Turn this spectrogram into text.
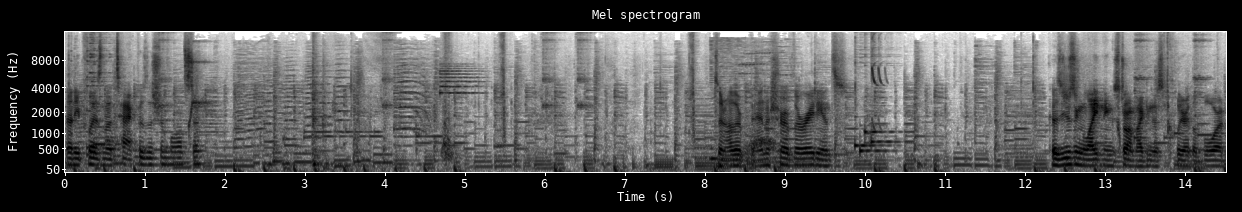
Then he plays an attack position monster. It's another Banisher of the Radiance. Because using Lightning Storm, I can just clear the board.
